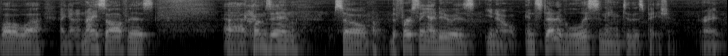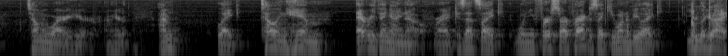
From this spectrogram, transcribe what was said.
blah, blah, blah. I got a nice office. Uh, comes in. So the first thing I do is, you know, instead of listening to this patient, right? Tell me why you're here. I'm here. I'm like telling him everything I know, right? Because that's like when you first start practice, like you want to be like, I'm the guy.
